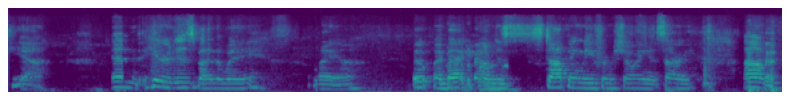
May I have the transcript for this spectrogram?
Yeah. And here it is, by the way. My uh, oh, my background is stopping me from showing it. Sorry. Um,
